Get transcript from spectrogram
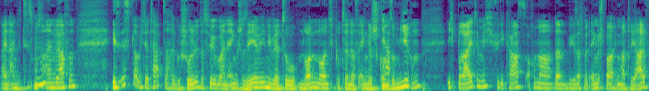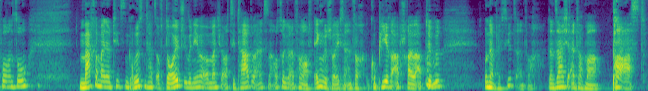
einen Anglizismus einwerfe. Es ist, glaube ich, der Tatsache geschuldet, dass wir über eine englische Serie reden, die wir zu 99% auf Englisch Ja. konsumieren. Ich bereite mich für die Casts auch immer dann, wie gesagt, mit englischsprachigem Material vor und so. Mache meine Notizen größtenteils auf Deutsch, übernehme aber manchmal auch Zitate oder einzelne Ausdrücke einfach mal auf Englisch, weil ich sie einfach kopiere, abschreibe, abtippe. Und dann passiert es einfach. Dann sage ich einfach mal past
